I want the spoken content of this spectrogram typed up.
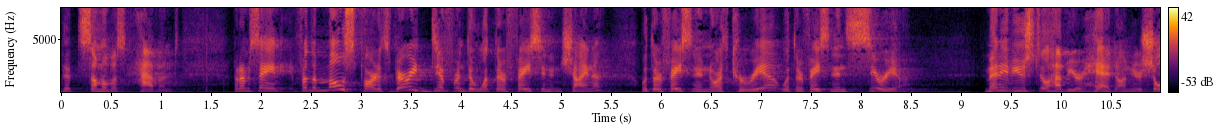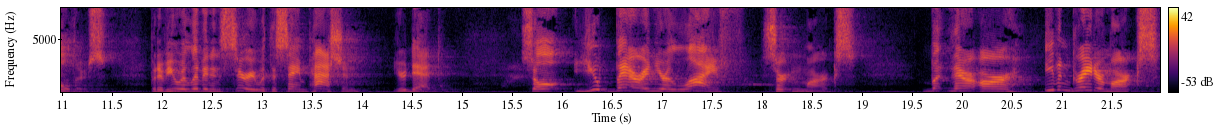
that some of us haven't, but I'm saying for the most part, it's very different than what they're facing in China, what they're facing in North Korea, what they're facing in Syria. Many of you still have your head on your shoulders, but if you were living in Syria with the same passion, you're dead. So you bear in your life certain marks, but there are even greater marks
